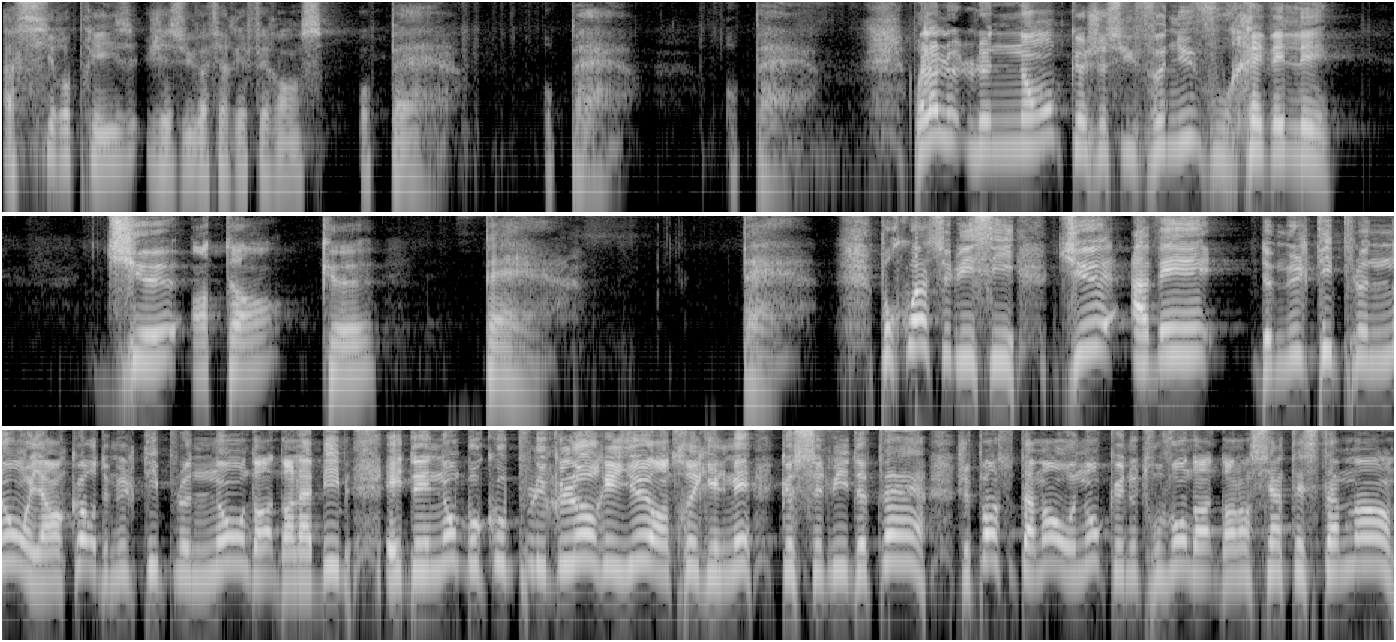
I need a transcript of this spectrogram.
à six reprises, Jésus va faire référence au Père, au Père, au Père. Voilà le, nom que je suis venu vous révéler. Dieu en tant que Père. Père. Pourquoi celui-ci? Dieu avait de multiples noms, il y a encore de multiples noms dans, la Bible, et des noms beaucoup plus glorieux, entre guillemets, que celui de Père. Je pense notamment aux noms que nous trouvons dans, dans l'Ancien Testament.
